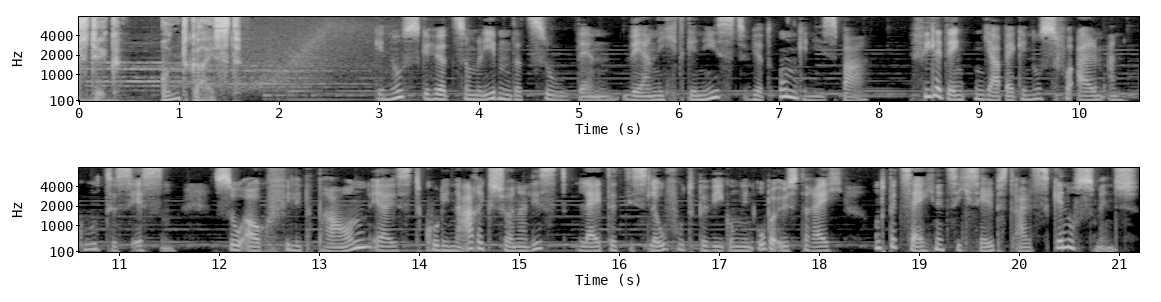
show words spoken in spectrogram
Mystik und Geist. Genuss gehört zum Leben dazu, denn wer nicht genießt, wird ungenießbar. Viele denken ja bei Genuss vor allem an gutes Essen. So auch Philipp Braun, er ist Kulinarik-Journalist, leitet die Slowfood-Bewegung in Oberösterreich und bezeichnet sich selbst als Genussmensch.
